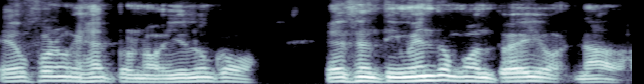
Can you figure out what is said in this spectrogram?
Ellos fueron ejemplo, no, yo nunca, resentimiento contra ellos, nada.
